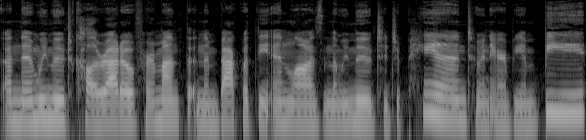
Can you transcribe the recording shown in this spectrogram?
and then we moved to Colorado for a month, and then back with the in laws, and then we moved to Japan to an Airbnb,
